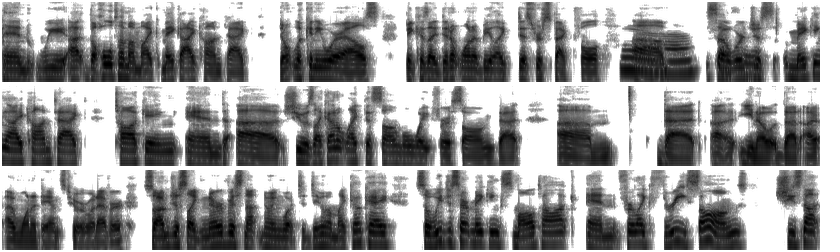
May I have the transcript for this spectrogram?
and we uh, the whole time I'm like, make eye contact. Don't look anywhere else because I didn't want to be like disrespectful. Yeah. So we're just making eye contact, talking, and uh, she was like, "I don't like this song. We'll wait for a song that um, that uh, you know that I, I want to dance to or whatever." So I'm just like nervous, not knowing what to do. I'm like, "Okay." So we just start making small talk, and for like three songs, she's not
